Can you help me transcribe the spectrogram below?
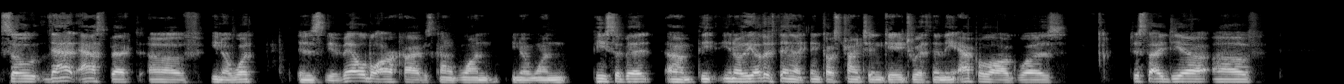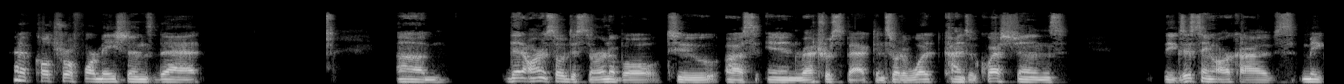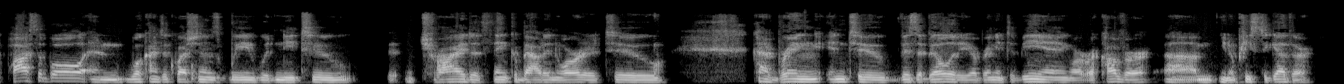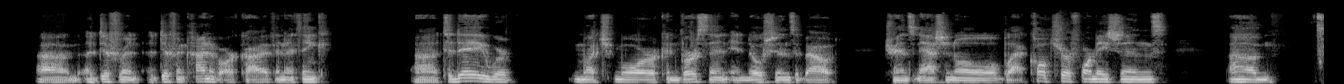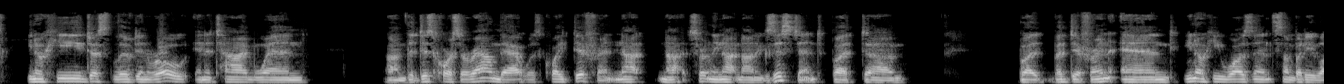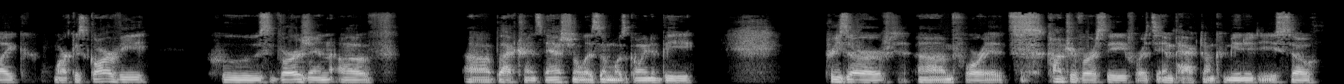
so that aspect of, you know, what is the available archive is kind of one, you know, one piece of it. Um, the, you know, the other thing I think I was trying to engage with in the epilogue was just the idea of kind of cultural formations that, um, that aren't so discernible to us in retrospect and sort of what kinds of questions the existing archives make possible and what kinds of questions we would need to try to think about in order to kind of bring into visibility or bring into being or recover, um, you know, piece together um, a different a different kind of archive. And I think uh, today we're much more conversant in notions about transnational Black culture formations. Um, you know, he just lived and wrote in a time when um, the discourse around that was quite different. Not not certainly not non-existent, but um, but but different. And you know, he wasn't somebody like Marcus Garvey, whose version of uh, black transnationalism was going to be preserved um, for its controversy, for its impact on communities. So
